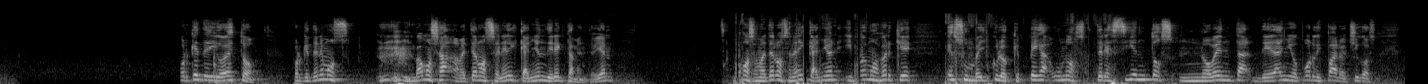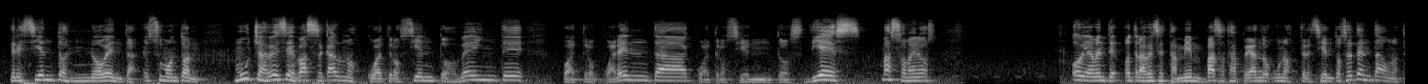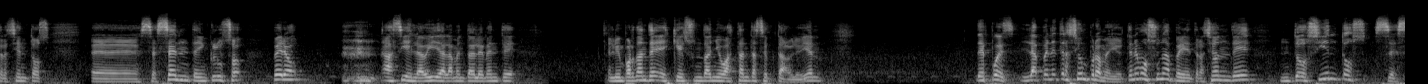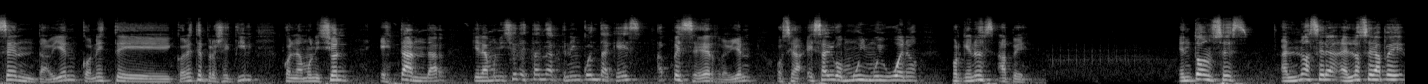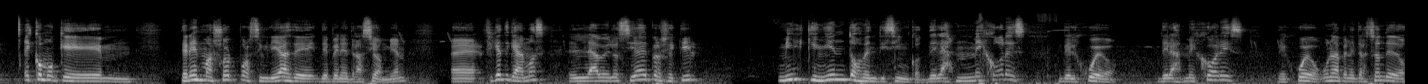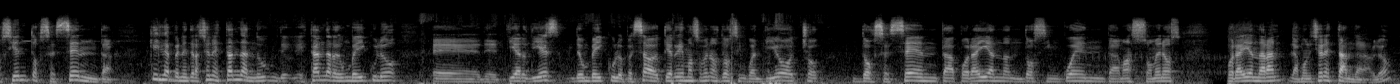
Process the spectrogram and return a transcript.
¿Por qué te digo esto? Porque tenemos... vamos a meternos en el cañón directamente, ¿bien? Vamos a meternos en el cañón y podemos ver que es un vehículo que pega unos 390 de daño por disparo, chicos. 390, es un montón. Muchas veces vas a sacar unos 420, 440, 410, más o menos. Obviamente otras veces también vas a estar pegando unos 370, unos 360 incluso. Pero Así es la vida, lamentablemente. Lo importante es que es un daño bastante aceptable, ¿bien? Después, la penetración promedio. Tenemos una penetración de 260, ¿bien? Con este, con este proyectil, con la munición estándar. Que la munición estándar, ten en cuenta que es APCR, ¿bien? O sea, es algo muy, muy bueno porque no es AP. Entonces, al no, hacer, al no ser AP, es como que mm, tenés mayor posibilidades de, de penetración, ¿bien? Eh, fíjate que además la velocidad del proyectil 1525, de las mejores del juego. De las mejores del juego. Una penetración de 260. Que es la penetración estándar de un, de, estándar de un vehículo eh, de tier 10. De un vehículo pesado de tier 10 más o menos 258, 260. Por ahí andan 250 más o menos. Por ahí andarán. La munición estándar, ¿habló?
